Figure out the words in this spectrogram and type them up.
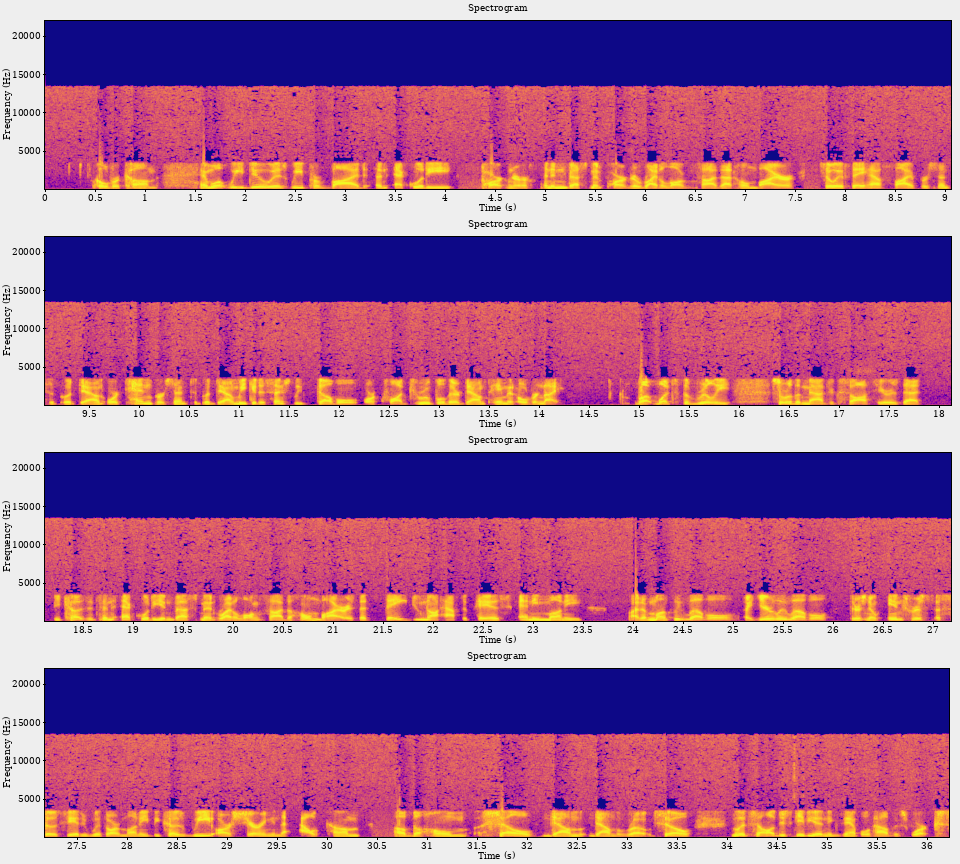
overcome. And what we do is we provide an equity partner, an investment partner right alongside that home buyer. So if they have 5% to put down or 10% to put down, we could essentially double or quadruple their down payment overnight. But what's the really sort of the magic sauce here is that because it's an equity investment right alongside the home buyer, is that they do not have to pay us any money at a monthly level, a yearly level. There's no interest associated with our money because we are sharing in the outcome of the home sell down down the road. So let's I'll just give you an example of how this works.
